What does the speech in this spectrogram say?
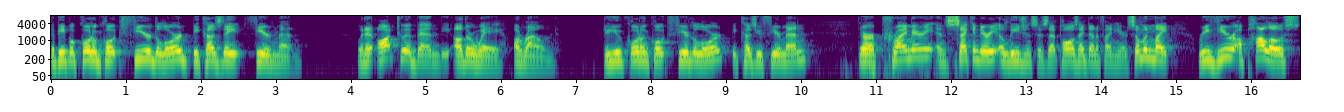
The people, quote unquote, feared the Lord because they feared men, when it ought to have been the other way around. Do you, quote unquote, fear the Lord because you fear men? There are primary and secondary allegiances that Paul is identifying here. Someone might revere Apollos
